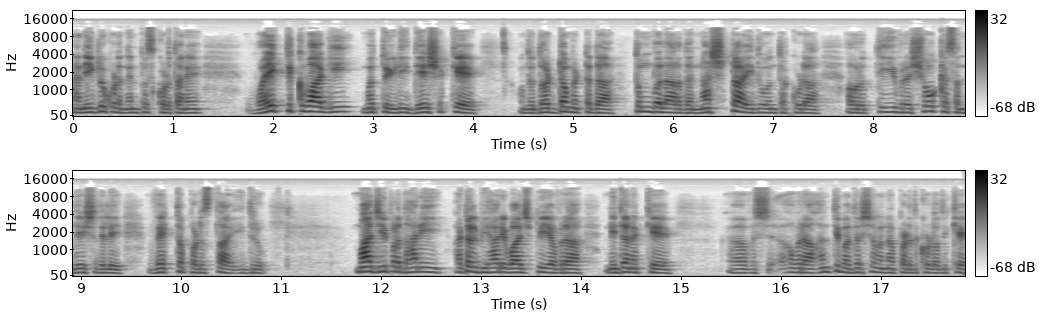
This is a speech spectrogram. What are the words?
ನಾನು ಈಗಲೂ ಕೂಡ ನೆನಪಿಸ್ಕೊಳ್ತಾನೆ. ವೈಯಕ್ತಿಕವಾಗಿ ಮತ್ತು ಇಡೀ ದೇಶಕ್ಕೆ ಒಂದು ದೊಡ್ಡ ಮಟ್ಟದ ತುಂಬಲಾರದ ನಷ್ಟ ಇದು ಅಂತ ಕೂಡ ಅವರು ತೀವ್ರ ಶೋಕ ಸಂದೇಶದಲ್ಲಿ ವ್ಯಕ್ತಪಡಿಸ್ತಾ ಇದ್ದರು ಮಾಜಿ ಪ್ರಧಾನಿ ಅಟಲ್ ಬಿಹಾರಿ ವಾಜಪೇಯಿ ಅವರ ನಿಧನಕ್ಕೆ ಅವರ ಅಂತಿಮ ದರ್ಶನವನ್ನು ಪಡೆದುಕೊಳ್ಳೋದಕ್ಕೆ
